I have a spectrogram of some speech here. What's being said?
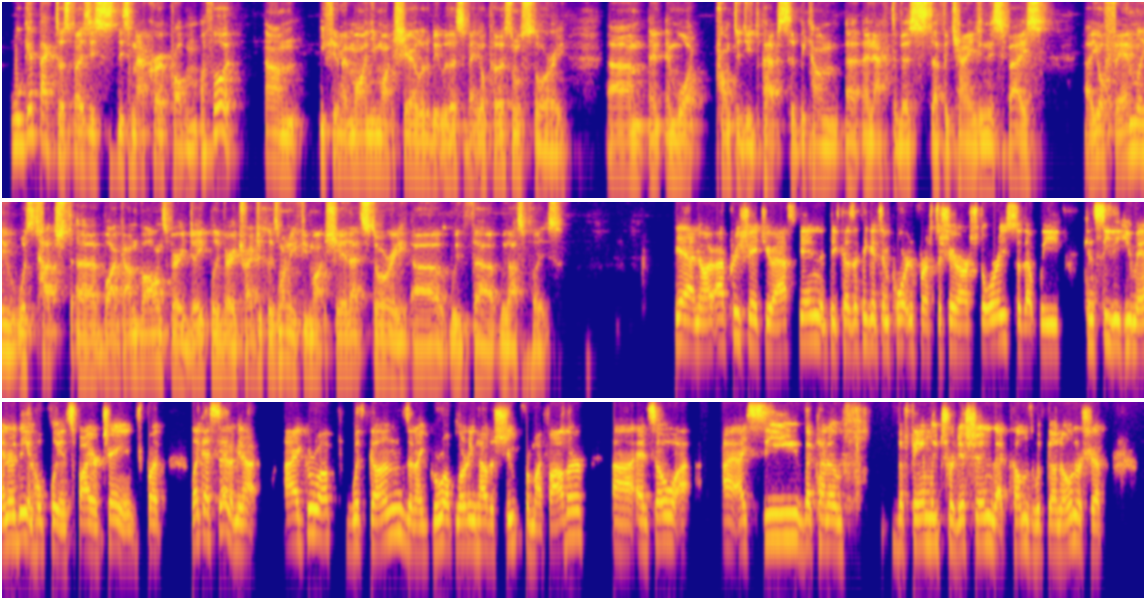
we'll get back to, I suppose, this this macro problem. I thought, um, if you don't mind, you might share a little bit with us about your personal story um, and, and what prompted you to perhaps to become uh, an activist uh, for change in this space. Uh, your family was touched uh, by gun violence very deeply, very tragically. I was wondering if you might share that story uh, with uh, with us, please. Yeah, no, I appreciate you asking because I think it's important for us to share our stories so that we can see the humanity and hopefully inspire change. But like I said, I mean, I, I grew up with guns and I grew up learning how to shoot from my father. Uh, and so I, I see the kind of the family tradition that comes with gun ownership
